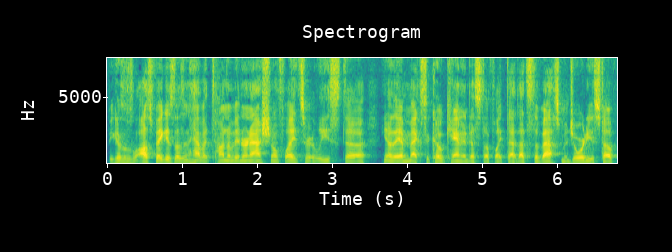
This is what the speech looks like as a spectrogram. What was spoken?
because Las Vegas doesn't have a ton of international flights, or at least uh, you know they have Mexico, Canada, stuff like that. That's the vast majority of stuff.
